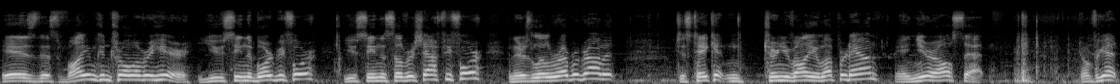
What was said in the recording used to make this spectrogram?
is this volume control over here. You've seen the board before, you've seen the silver shaft before, and there's a little rubber grommet. Just take it and turn your volume up or down, and you're all set. Don't forget,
